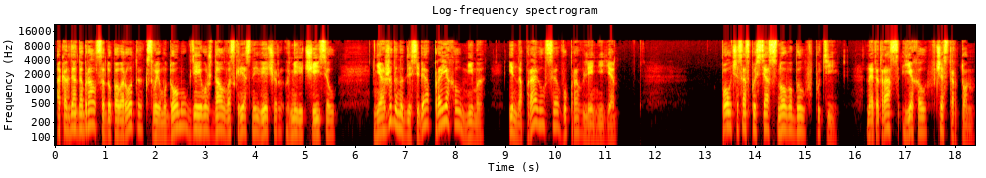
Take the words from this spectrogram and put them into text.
А когда добрался до поворота к своему дому, где его ждал воскресный вечер в мире чисел, неожиданно для себя проехал мимо и направился в управление. Полчаса спустя снова был в пути. На этот раз ехал в Честертон.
